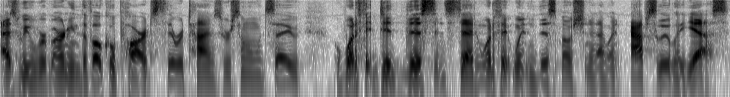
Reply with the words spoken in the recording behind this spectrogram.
as we were learning the vocal parts, there were times where someone would say, well, what if it did this instead? And what if it went in this motion? And I went, absolutely, yes.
